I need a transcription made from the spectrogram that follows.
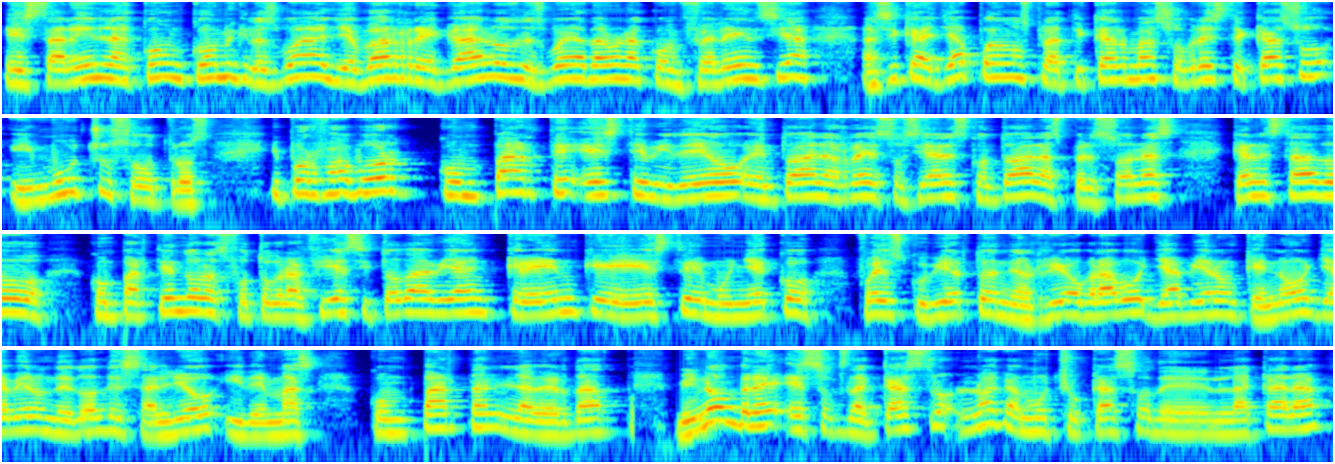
estaré en la Con Comic. Les voy a llevar regalos, les voy a dar una conferencia. Así que allá podemos platicar más sobre este caso y muchos otros. Y por favor, comparte este video en todas las redes sociales con todas las personas que han estado compartiendo las fotografías y todavía creen que este muñeco fue descubierto en el río Bravo. Ya vieron que no, ya vieron de dónde salió y demás. Compartan la verdad. Mi nombre es Oxlack Castro. No hagan mucho caso de la cara.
